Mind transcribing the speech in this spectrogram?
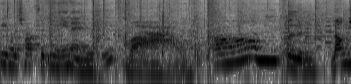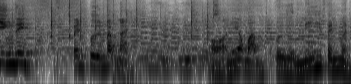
บีมเขาชอบชุดนี้ไหนดูสิว้าว อ๋อ มีปืนลองยิงสิเป็นปืนแบบไหนนี่อันนี้อ๋อนี่ออกมาเป็นปืนนี่เป็นเหมือน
